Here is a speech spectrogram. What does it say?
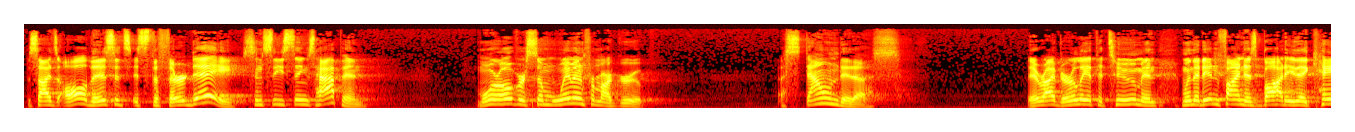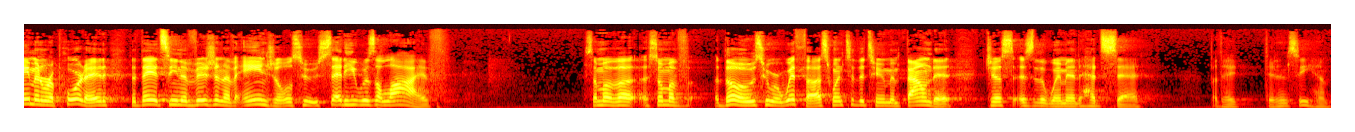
Besides all this, it's, it's the third day since these things happened. Moreover, some women from our group astounded us they arrived early at the tomb, and when they didn't find his body, they came and reported that they had seen a vision of angels who said he was alive. Some of, uh, some of those who were with us went to the tomb and found it just as the women had said, but they didn't see him.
